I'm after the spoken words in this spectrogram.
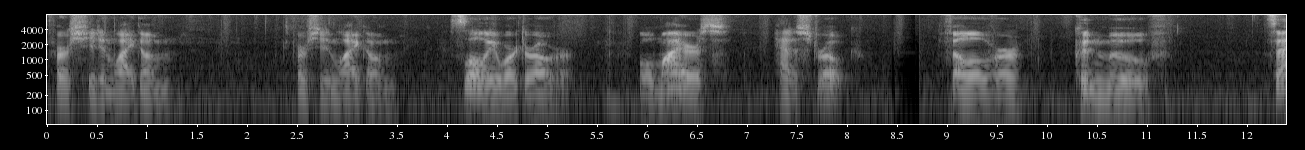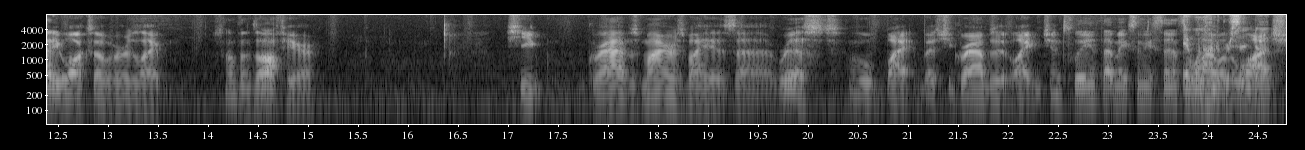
First, she didn't like him. First, she didn't like him. Slowly worked her over. Well, Myers had a stroke. Fell over, couldn't move. Sadie walks over, is like, something's off here. She grabs Myers by his uh, wrist, by but she grabs it like gently. If that makes any sense. It 100% with a does.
